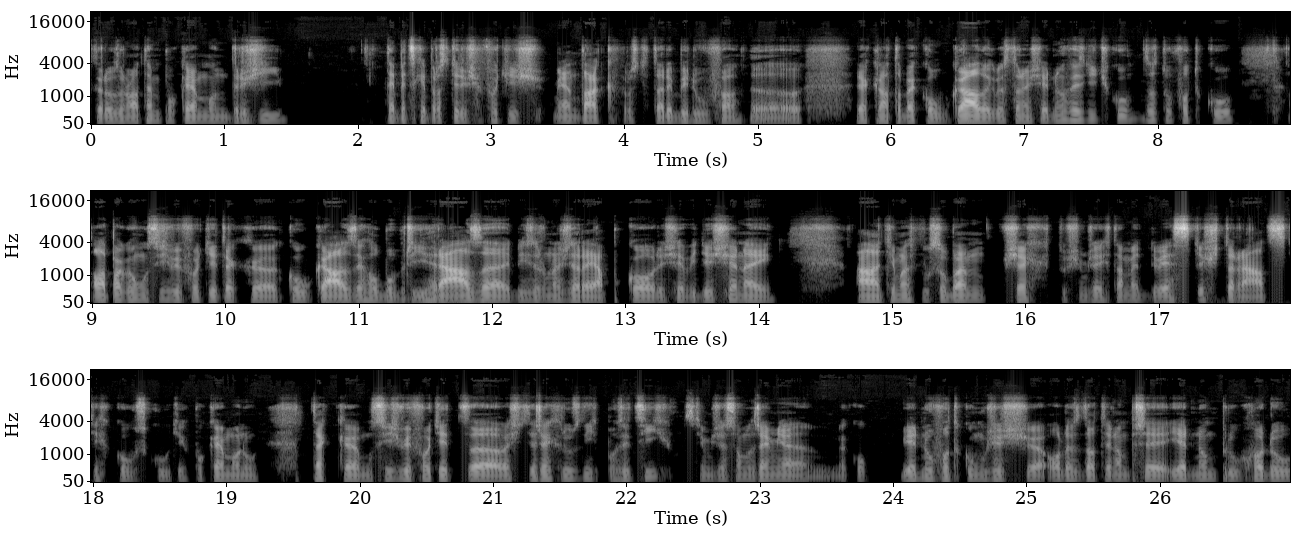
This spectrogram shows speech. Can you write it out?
kterou zrovna ten Pokémon drží typicky prostě, když fotíš jen tak, prostě tady Bidůfa, eh, jak na tebe kouká, tak dostaneš jednu hvězdičku za tu fotku, ale pak ho musíš vyfotit, jak eh, kouká z jeho bobří hráze, když zrovna žere jabko, když je vyděšený. A tímhle způsobem všech, tuším, že jich tam je 214 těch kousků, těch Pokémonů, tak eh, musíš vyfotit ve čtyřech různých pozicích, s tím, že samozřejmě jako jednu fotku můžeš odevzdat jenom při jednom průchodu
